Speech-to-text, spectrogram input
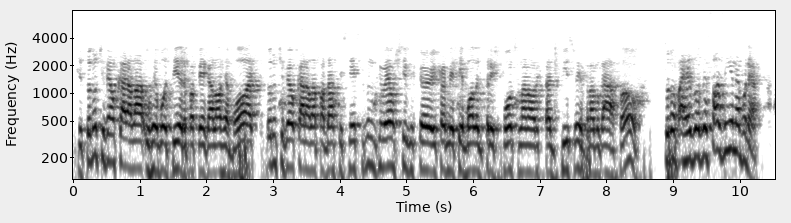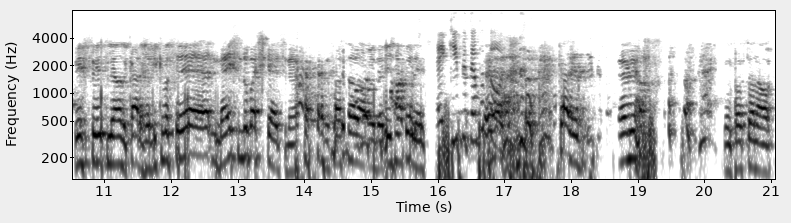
Se tu não tiver um cara lá, o reboteiro, para pegar lá o rebote, se tu não tiver o cara lá para dar assistência, se tu não tiver um Steve Curry para meter bola de três pontos lá na hora que tá difícil entrar no garrafão, tu não vai resolver sozinho, né, boneco? Perfeito, Leandro. Cara, já vi que você é mestre do basquete, né? Sensacional, origem diferente. É equipe o tempo é. todo. Cara, é mesmo. Sensacional.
